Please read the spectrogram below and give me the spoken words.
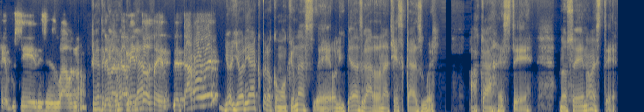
que pues, sí dices, wow, ¿no? Fíjate Levantamiento de, de, tarro, güey. Yo, yo haría, pero como que unas eh, olimpiadas garnachescas, güey. Acá, este, no sé, ¿no? Este,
